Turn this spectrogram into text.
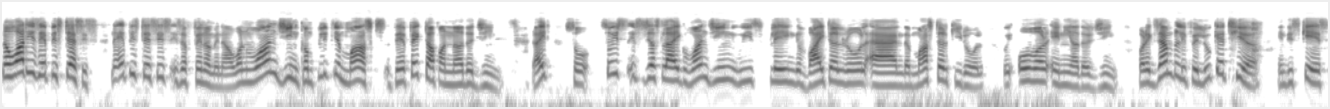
Now what is epistasis? Now epistasis is a phenomena. When one gene completely masks the effect of another gene right? So so it's it's just like one gene is playing the vital role and the master key role over any other gene. For example if we look at here in this case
